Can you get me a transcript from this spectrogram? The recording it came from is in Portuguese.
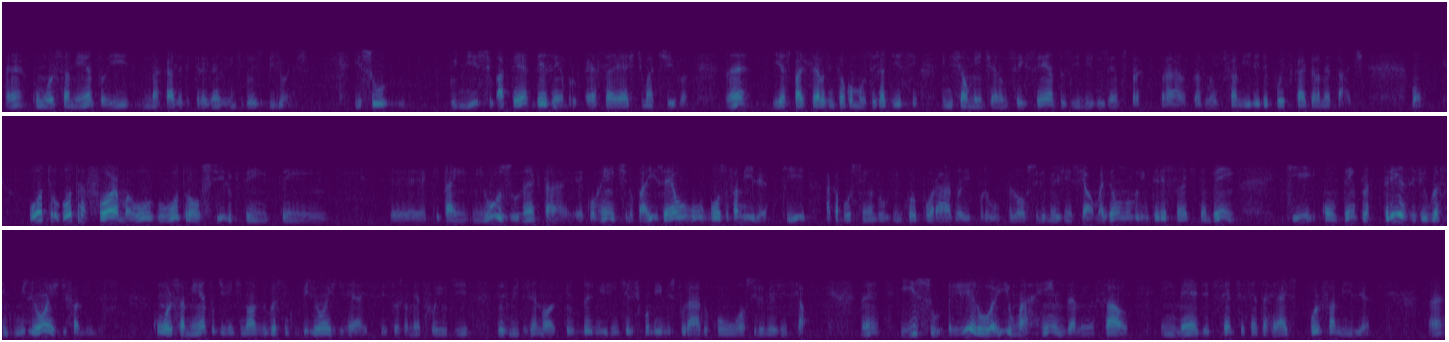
né, com um orçamento aí na casa de 322 bilhões. Isso do início até dezembro, é a estimativa. Né? E então, como você já disse, inicialmente eram de 600 e 1.200 para as mães de família e depois cai pela metade. Bom, outro, outra forma, o outro auxílio que tem, tem é, que está em, em, uso, né, que está é, corrente no país, é o, o, Bolsa Família, que acabou sendo incorporado aí por, pelo auxílio emergencial. Mas é um número interessante também que contempla 13,5 milhões de famílias com um orçamento de 29,5 bilhões de reais. Esse orçamento foi o de 2019, porque o 2020 ele ficou meio misturado com o auxílio emergencial. Né? E isso gerou aí uma renda mensal, em média, de 160 reais por família. Né?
